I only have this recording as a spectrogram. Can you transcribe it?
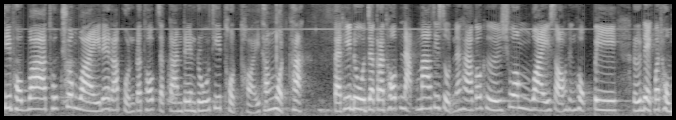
ที่พบว่าทุกช่วงวัยได้รับผลกระทบจากการเรียนรู้ที่ถดถอยทั้งหมดค่ะแต่ที่ดูจะกระทบหนักมากที่สุดนะคะ ก็คือช่วงวัย 2-6 ปี หรือเด็กปฐม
